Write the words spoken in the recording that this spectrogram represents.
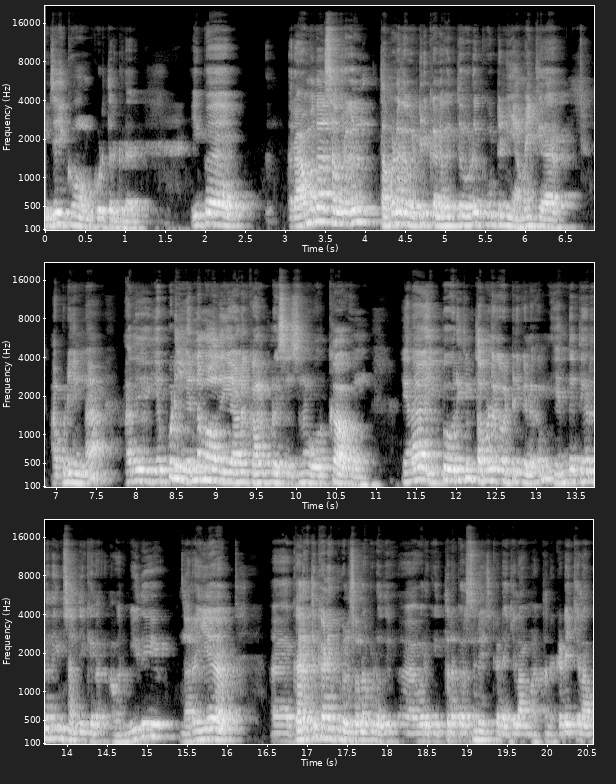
விஜய்க்கும் கொடுத்துருக்கிறாரு. இப்போ ராமதாஸ் அவர்கள் தமிழக வெற்றி கழகத்தோடு கூட்டணி அமைக்கிறார் அப்படின்னா அது எப்படி என்ன மாதிரியான கால்குலேஷன்ஸ்னால் ஒர்க் ஆகும்? ஏன்னா இப்போ வரைக்கும் தமிழக வெற்றி கழகம் எந்த தேர்தலையும் சந்திக்கல. அவர் மீது நிறைய கருத்து கணிப்புகள் சொல்லப்படுது. அவருக்கு இத்தனை பெர்சன்டேஜ் கிடைக்கலாம் அத்தனை கிடைக்கலாம்.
